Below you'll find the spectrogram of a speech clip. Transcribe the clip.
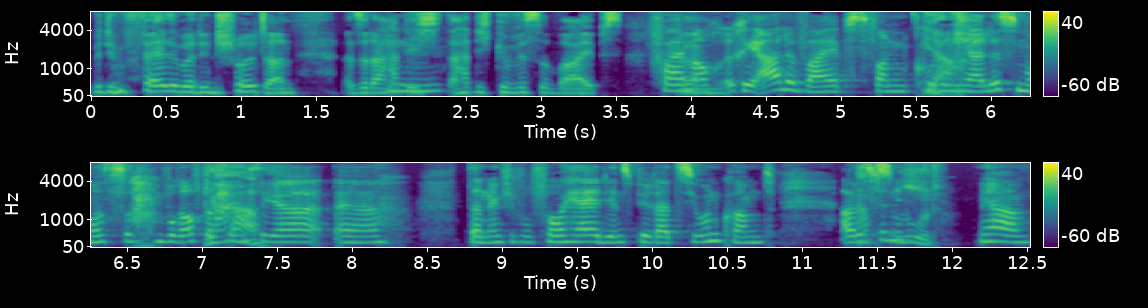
mit, dem Fell über den Schultern. Also da hatte Mhm. ich, da hatte ich gewisse Vibes. Vor allem Ähm, auch reale Vibes von Kolonialismus, worauf das Ja. Ganze ja äh, dann irgendwie, wo vorher die Inspiration kommt. Aber das finde ich, ja,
